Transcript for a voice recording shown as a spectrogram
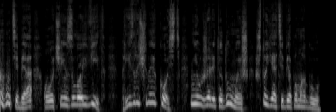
«У тебя очень злой вид. Призрачная кость. Неужели ты думаешь, что я тебе помогу?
